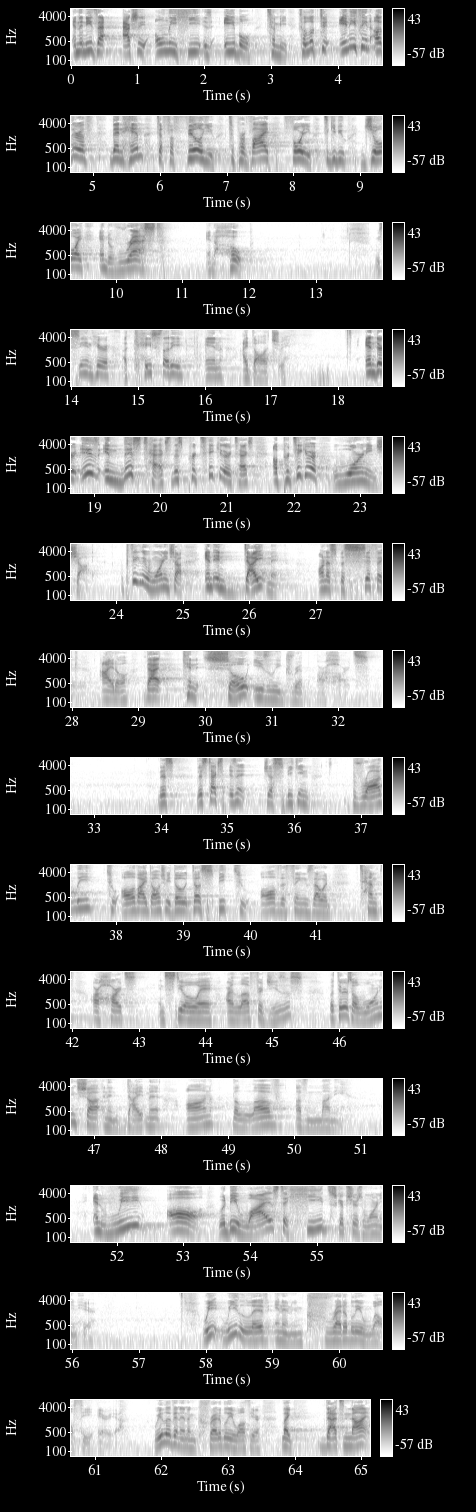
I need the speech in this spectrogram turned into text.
And the needs that actually only He is able to meet. To look to anything other than Him to fulfill you, to provide for you, to give you joy and rest and hope. We see in here a case study in idolatry. And there is in this text, this particular text, a particular warning shot, a particular warning shot and indictment on a specific idol that can so easily grip our hearts. This, this text isn't just speaking broadly to all of idolatry, though it does speak to all of the things that would tempt our hearts and steal away our love for Jesus. But there is a warning shot, an indictment on the love of money. And we all would be wise to heed Scripture's warning here. We, we live in an incredibly wealthy area. We live in an incredibly wealthy area. Like, that's not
